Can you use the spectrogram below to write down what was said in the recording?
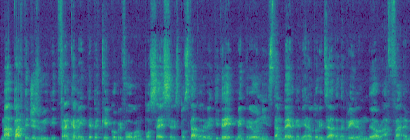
Ma a parte i gesuiti, francamente perché il coprifuoco non possa essere spostato alle 23 mentre ogni Stamberga viene autorizzata ad aprire un Deor, fa- eh,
